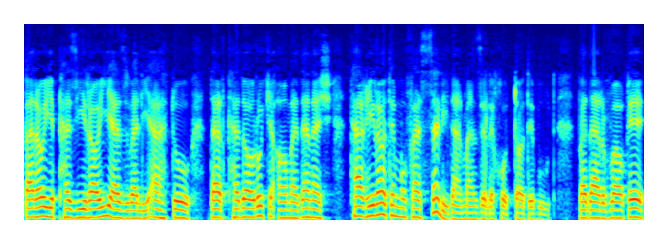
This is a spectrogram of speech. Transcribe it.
برای پذیرایی از ولیعهد و در تدارک آمدنش تغییرات مفصلی در منزل خود داده بود و در واقع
